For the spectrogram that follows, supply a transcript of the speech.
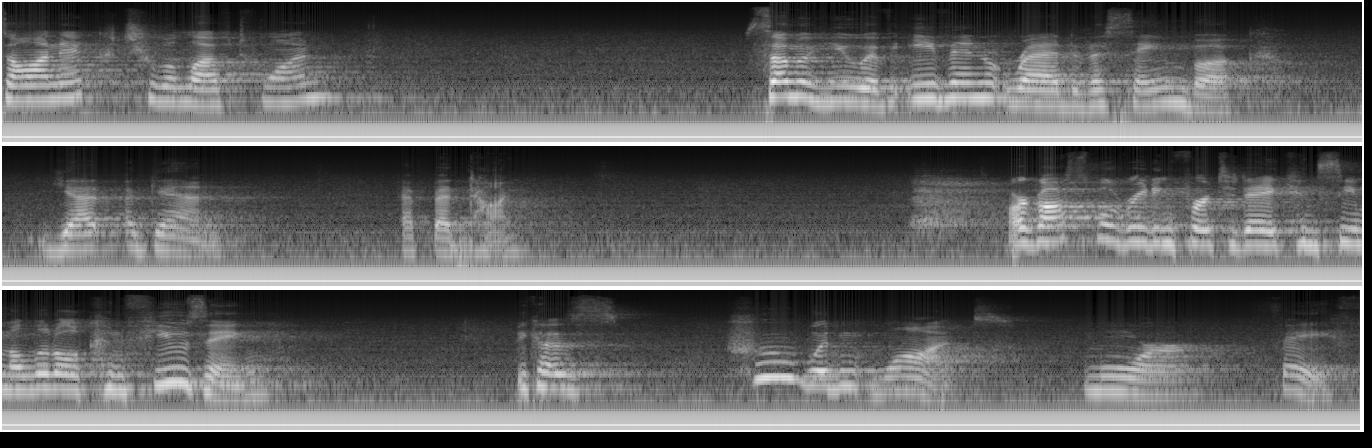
Sonic to a loved one. Some of you have even read the same book yet again at bedtime. Our gospel reading for today can seem a little confusing because who wouldn't want more faith?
